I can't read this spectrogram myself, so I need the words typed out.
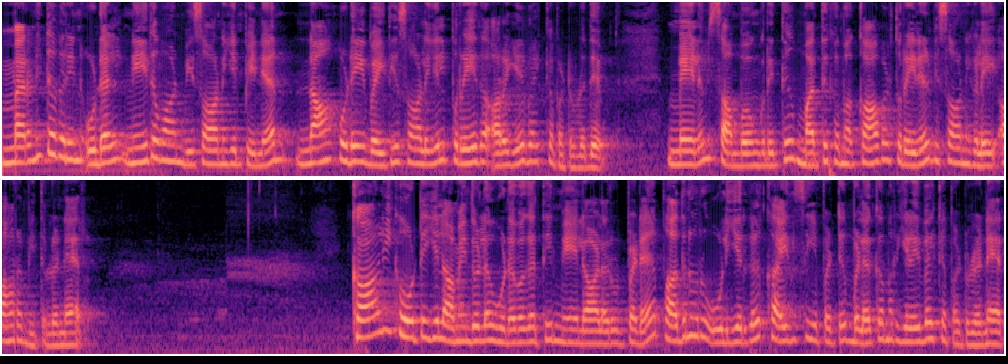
மரணித்தவரின் உடல் நீதவான் விசாரணையின் பின்னர் நாகுடை வைத்தியசாலையில் பிரேத அறையில் வைக்கப்பட்டுள்ளது. மேலும் சம்பவம் குறித்து மத்துகம காவல்துறையினர் விசாரணைகளை ஆரம்பித்துள்ளனர். காளிக்கோட்டையில் அமைந்துள்ள உணவகத்தின் மேலாளர் உட்பட பதினோரு ஊழியர்கள் கைது செய்யப்பட்டு விளக்கமறியலில் வைக்கப்பட்டுள்ளனர்.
